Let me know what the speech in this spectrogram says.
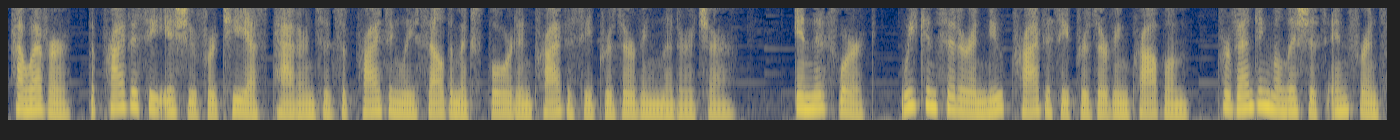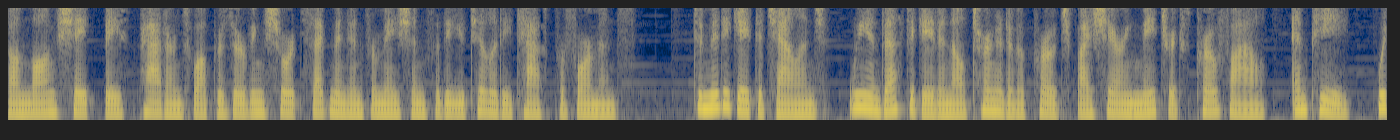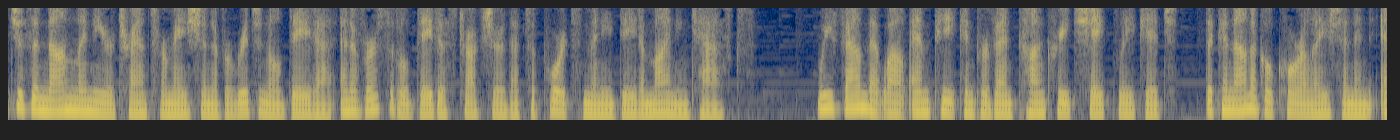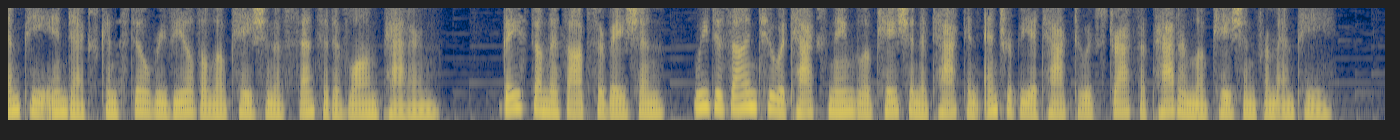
However, the privacy issue for TS patterns is surprisingly seldom explored in privacy preserving literature. In this work, we consider a new privacy preserving problem, preventing malicious inference on long shape based patterns while preserving short segment information for the utility task performance. To mitigate the challenge, we investigate an alternative approach by sharing matrix profile, MP, which is a nonlinear transformation of original data and a versatile data structure that supports many data mining tasks. We found that while MP can prevent concrete shape leakage, the canonical correlation in MP index can still reveal the location of sensitive long pattern. Based on this observation, we designed two attacks named location attack and entropy attack to extract the pattern location from MP.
